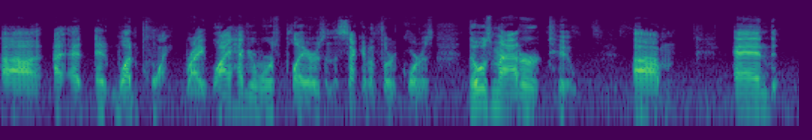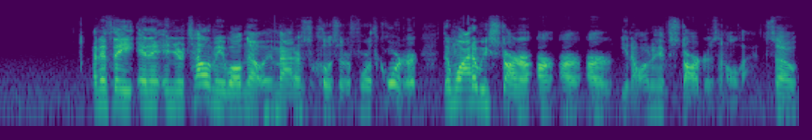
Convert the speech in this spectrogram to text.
uh, at, at one point, right? Why have your worst players in the second and third quarters? Those matter too. Um, and and if they and, and, you're telling me, well, no, it matters closer to fourth quarter, then why do we start our, our, our, our you know, why do we have starters and all that? So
